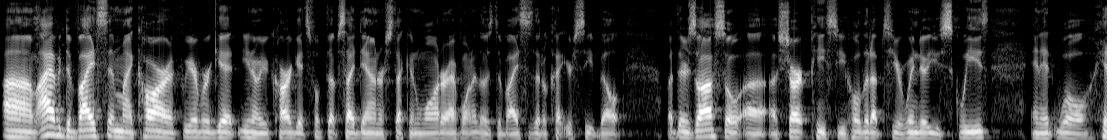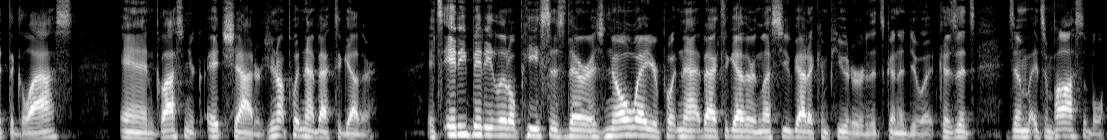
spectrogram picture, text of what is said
Um, I have a device in my car. If we ever get, you know, your car gets flipped upside down or stuck in water, I have one of those devices that'll cut your seatbelt. But there's also a, a sharp piece. You hold it up to your window, you squeeze, and it will hit the glass, and glass in your it shatters. You're not putting that back together. It's itty bitty little pieces. There is no way you're putting that back together unless you've got a computer that's going to do it because it's, it's, it's impossible.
